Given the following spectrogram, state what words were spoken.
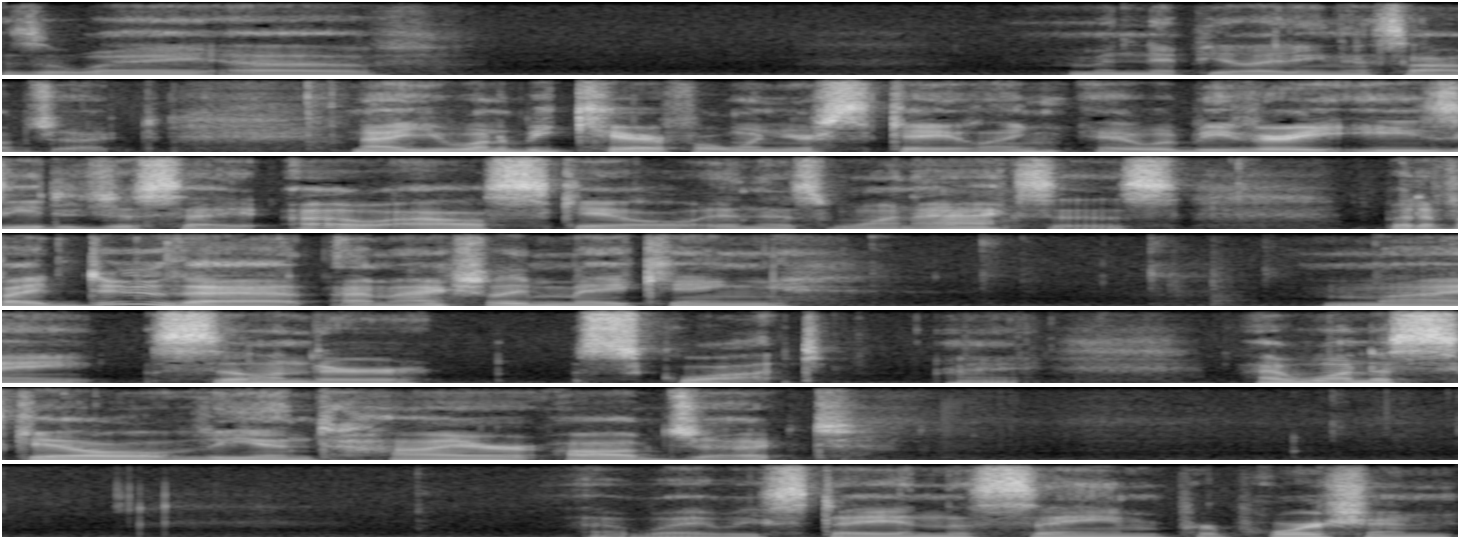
as a way of manipulating this object. Now you want to be careful when you're scaling. It would be very easy to just say, oh, I'll scale in this one axis. But if I do that, I'm actually making my cylinder squat. Right? I want to scale the entire object. That way we stay in the same proportion.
